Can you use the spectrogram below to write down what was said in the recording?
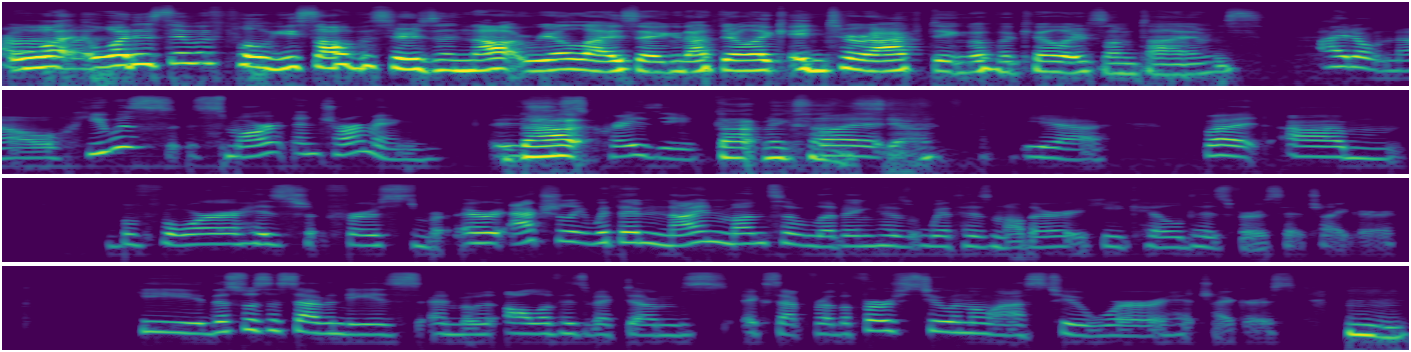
what Um, what is it with police officers and not realizing that they're like interacting with a killer sometimes? I don't know. He was smart and charming. It's That- just crazy. That makes sense. But- yeah. Yeah. But um before his first or actually within 9 months of living his with his mother, he killed his first hitchhiker. He this was the 70s and mo- all of his victims except for the first two and the last two were hitchhikers. Mm.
